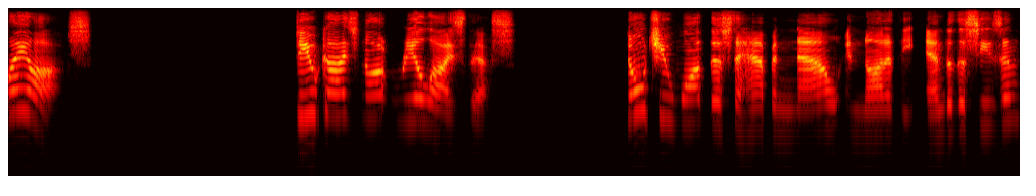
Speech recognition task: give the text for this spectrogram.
playoffs. Do you guys not realize this? Don't you want this to happen now and not at the end of the season?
